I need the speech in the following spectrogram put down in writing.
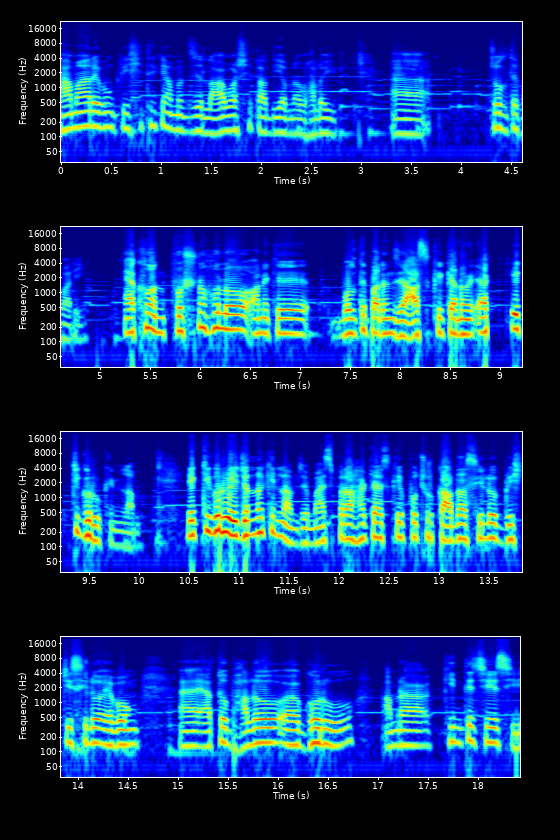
খামার এবং কৃষি থেকে আমাদের যে লাভ আসে, তা দিয়ে আমরা ভালোই চলতে পারি। এখন প্রশ্ন হলো, অনেকে বলতে পারেন যে আজকে কেন এক, একটি গরু কিনলাম। একটি গরু এই জন্য কিনলাম যে মাছপাড়া হাটে আজকে প্রচুর কাদা ছিল, বৃষ্টি ছিল এবং এত ভালো গরু আমরা কিনতে চেয়েছি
